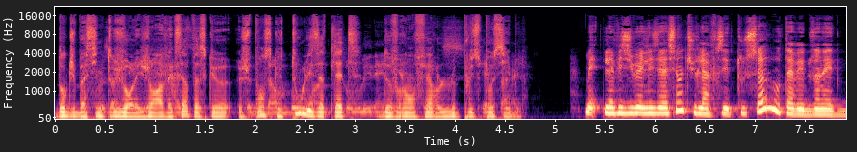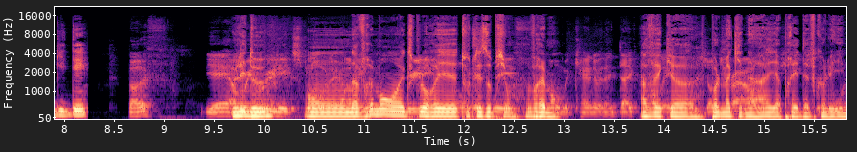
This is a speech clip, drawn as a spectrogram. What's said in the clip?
Donc je bassine toujours les gens avec ça parce que je pense que tous les athlètes devraient en faire le plus possible. Mais la visualisation, tu la faisais tout seul ou tu avais besoin d'être guidé? Les deux. On a vraiment exploré toutes les options, vraiment. Avec euh, Paul McKenna et après Dave Collins,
